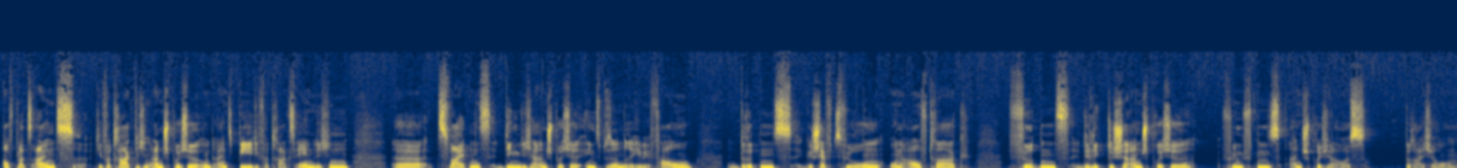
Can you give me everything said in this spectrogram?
Auf Platz 1 die vertraglichen Ansprüche und 1b die vertragsähnlichen. Äh, zweitens dingliche Ansprüche, insbesondere EBV. Drittens Geschäftsführung ohne Auftrag. Viertens deliktische Ansprüche. Fünftens Ansprüche aus Bereicherung.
